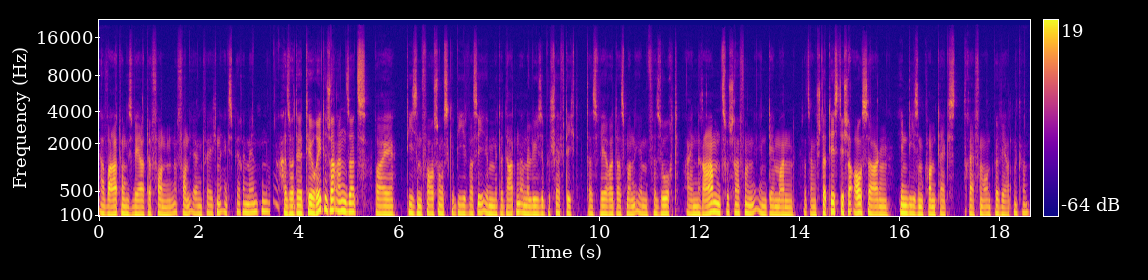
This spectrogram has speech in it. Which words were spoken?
Erwartungswerte von, von irgendwelchen Experimenten. Also der theoretische Ansatz bei diesem Forschungsgebiet, was sich eben mit der Datenanalyse beschäftigt, das wäre, dass man eben versucht, einen Rahmen zu schaffen, in dem man sozusagen statistische Aussagen in diesem Kontext treffen und bewerten kann.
